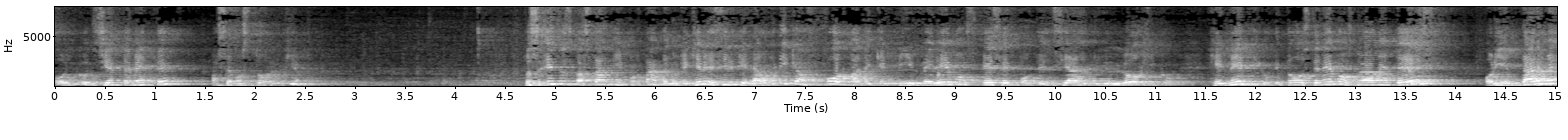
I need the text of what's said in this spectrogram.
o inconscientemente hacemos todo el tiempo. Entonces, esto es bastante importante, lo que quiere decir que la única forma de que liberemos ese potencial biológico, genético que todos tenemos nuevamente es orientarme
